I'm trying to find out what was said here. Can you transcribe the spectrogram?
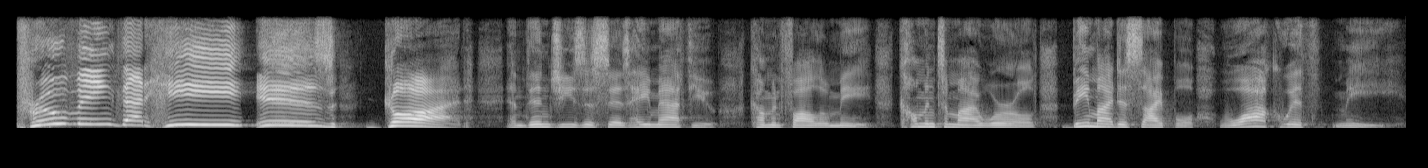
proving that he is God. And then Jesus says, Hey, Matthew, come and follow me. Come into my world. Be my disciple. Walk with me.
